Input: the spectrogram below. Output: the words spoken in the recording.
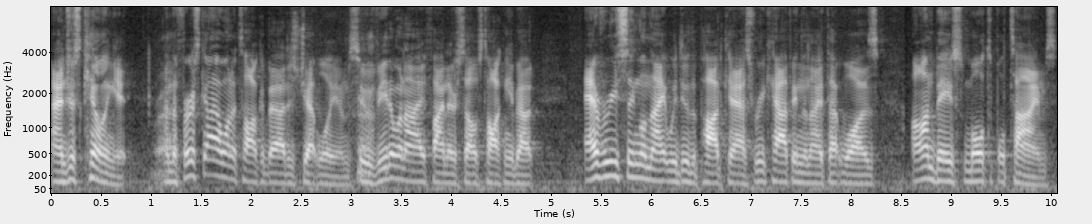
and just killing it. Right. And the first guy I want to talk about is Jett Williams, who Vito and I find ourselves talking about every single night we do the podcast, recapping the night that was, on base multiple times.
